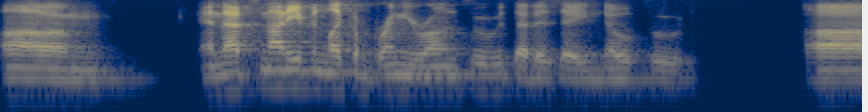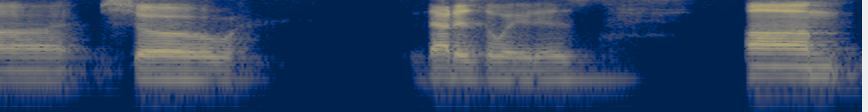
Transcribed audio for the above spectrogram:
Um, and that's not even like a bring your own food, that is a no food. Uh, so that is the way it is. Um,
